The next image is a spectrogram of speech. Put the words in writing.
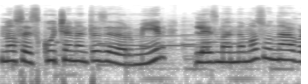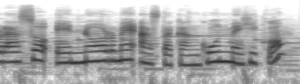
nos escuchan antes de dormir. Les mandamos un abrazo enorme hasta Cancún, México.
